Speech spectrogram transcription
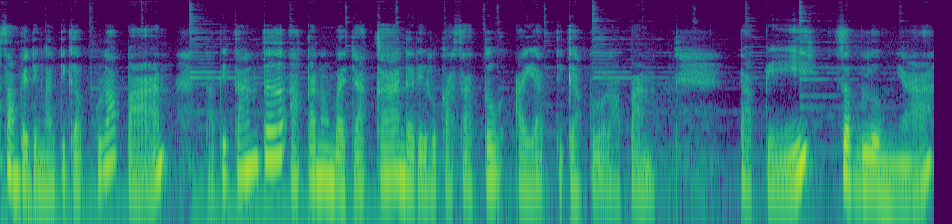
sampai dengan 38, tapi tante akan membacakan dari Lukas 1 ayat 38. Tapi sebelumnya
